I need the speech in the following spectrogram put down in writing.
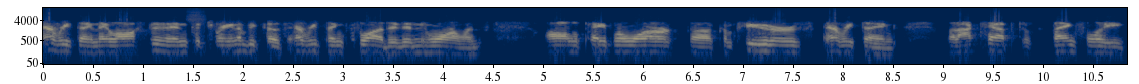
everything. They lost it in Katrina because everything flooded in New Orleans. All the paperwork, uh, computers, everything. But I kept, thankfully,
